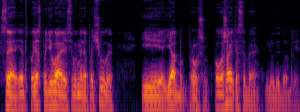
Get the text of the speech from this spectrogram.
Все, я, я сподіваюся, ви мене почули. І я прошу, поважайте себе, люди добрі.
